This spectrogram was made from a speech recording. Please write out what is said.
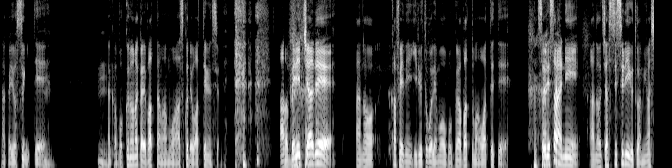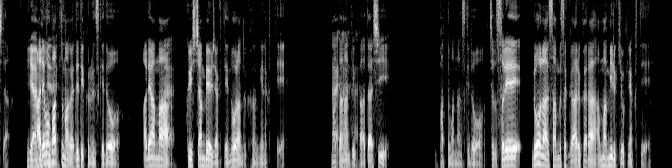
なんか良すぎて、うんうんなんか僕の中でバットマンはもうあそこで終わってるんですよね。あの、ベネチアで、あの、カフェにいるとこでもう僕はバットマン終わってて、それでさらに、あの、ジャスティスリーグとか見ました。いやあれもバットママンが出てくるんですけど、あれはまあ、はいクリスチャン・ベールじゃなくてノーランとか関係なくて、またなんていうか新しいバットマンなんですけど、ちょっとそれ、ローラン3部作があるからあんま見る気起きなくて、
